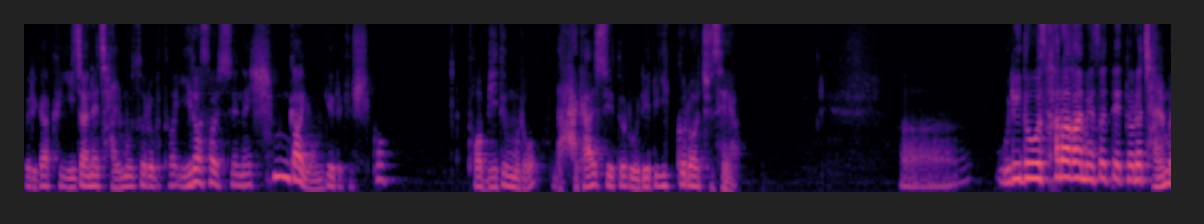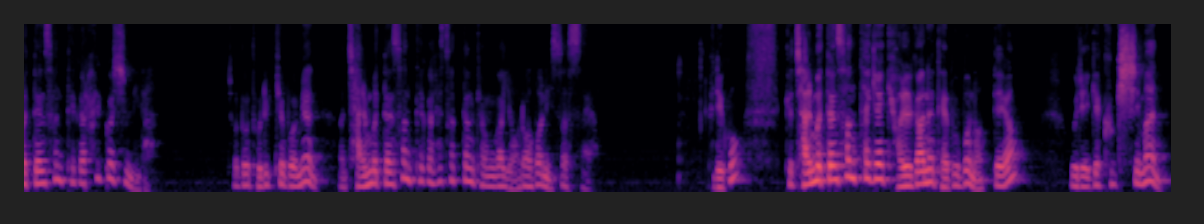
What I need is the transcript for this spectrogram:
우리가 그 이전의 잘못으로부터 일어설 수 있는 힘과 용기를 주시고 더 믿음으로 나아갈 수 있도록 우리를 이끌어 주세요. 어, 우리도 살아가면서 때때로 잘못된 선택을 할 것입니다. 저도 돌이켜 보면 잘못된 선택을 했었던 경우가 여러 번 있었어요. 그리고 그 잘못된 선택의 결과는 대부분 어때요? 우리에게 극심한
